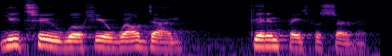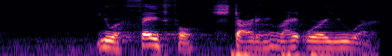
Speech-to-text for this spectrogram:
you too will hear, Well done good and faithful servant. You were faithful starting right where you were.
